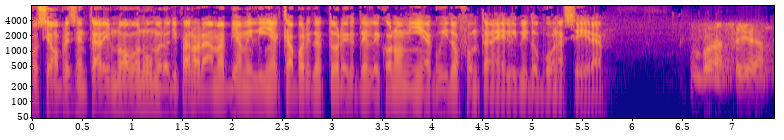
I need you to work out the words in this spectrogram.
Possiamo presentare il nuovo numero di Panorama. Abbiamo in linea il caporedattore dell'economia Guido Fontanelli. Guido, buonasera. Buonasera.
